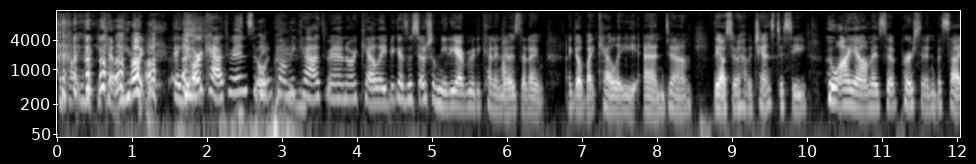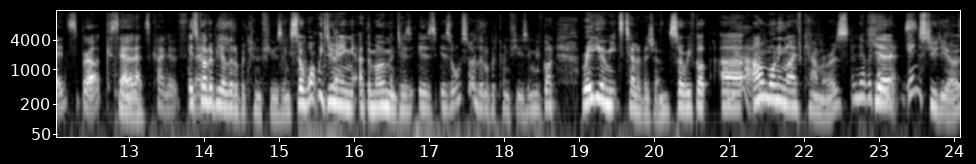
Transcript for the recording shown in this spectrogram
I'm calling Ricky Kelly." Thank you. Or Katherine. Some people call me Katherine or Kelly because of social media. Everybody kind of knows that I'm. I go by Kelly, and um, they also have a chance to see who I am as a person besides Brooke. So Yeah. that's kind of. It's uh, got to be a little bit confusing. So what we're doing at the moment is, is is also a little bit confusing. We've got radio meets television. So we've got uh, Yeah. our morning live cameras I've never here done this. in studio.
